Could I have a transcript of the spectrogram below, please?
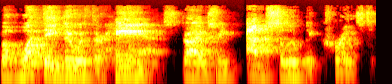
But what they do with their hands drives me absolutely crazy.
